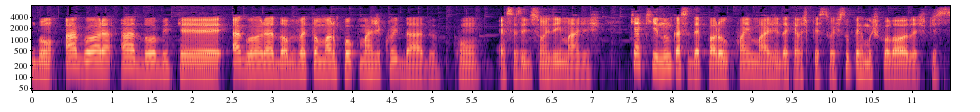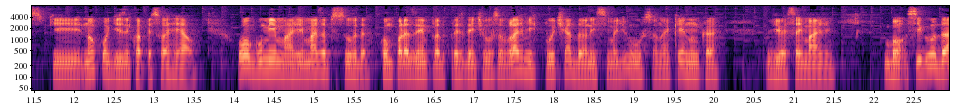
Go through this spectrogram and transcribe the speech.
bom, agora a Adobe, que agora a Adobe vai tomar um pouco mais de cuidado com essas edições de imagens. Que aqui nunca se deparou com a imagem daquelas pessoas super musculosas que, que não condizem com a pessoa real ou alguma imagem mais absurda, como por exemplo a do presidente russo Vladimir Putin andando em cima de um urso, né? Quem nunca viu essa imagem? Bom, segundo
